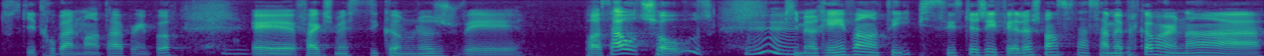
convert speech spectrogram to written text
ce qui est trouble alimentaire, peu importe. Euh, fait que je me suis dit, comme là, je vais passer à autre chose, Mm. puis me réinventer. Puis c'est ce que j'ai fait là. Je pense que ça- m'a pris comme un an à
